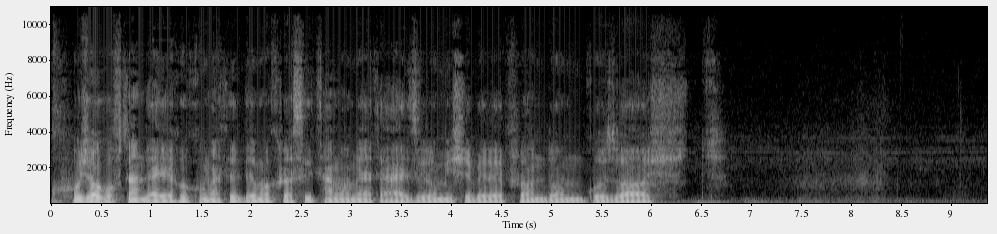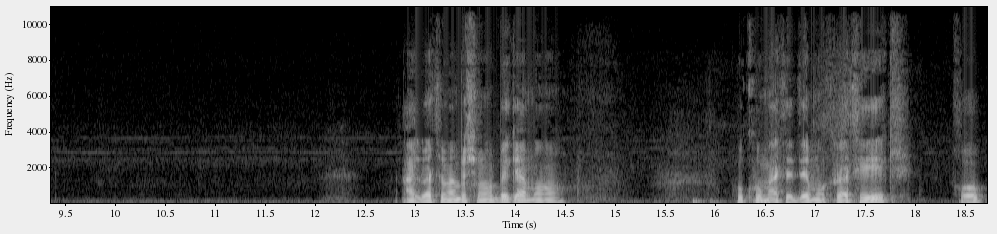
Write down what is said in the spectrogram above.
کجا گفتن در یک حکومت دموکراسی تمامیت ارزی رو میشه به رفراندوم گذاشت؟ البته من به شما بگم ها حکومت دموکراتیک خب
